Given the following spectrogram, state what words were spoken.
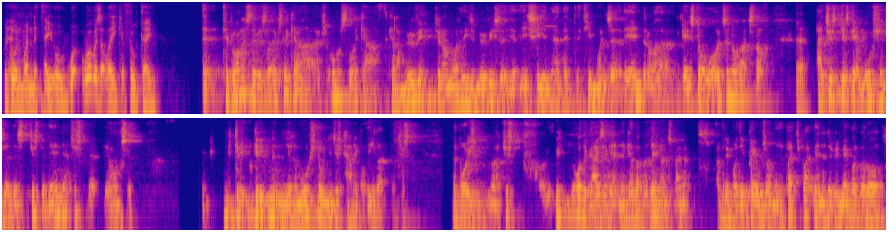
we yeah. go and win the title. What, what was it like at full time? It, to be honest, it was it was like a it was almost like a kind of movie. Do you know one of these movies that you, you see and the, the, team wins it at the end and all that against all odds and all that stuff. Yeah. I just just the emotions at this just at the end. I just you know, obviously greeting and you're emotional and you just can't believe it. It just the boys are just all the guys are getting together, but then it's when everybody piles onto the pitch back then. I do remember we're all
